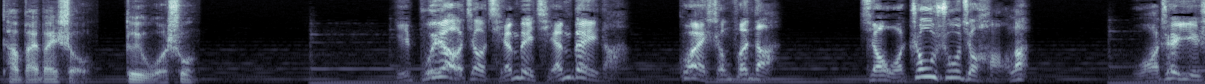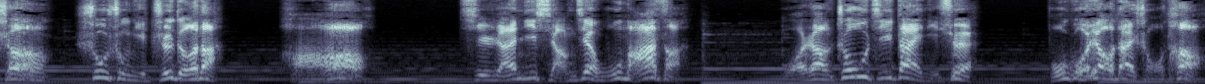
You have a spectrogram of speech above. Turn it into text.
他摆摆手对我说：“你不要叫前辈前辈的，怪生分的，叫我周叔就好了。我这一生，叔叔你值得的。好，既然你想见吴麻子，我让周吉带你去，不过要戴手套，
